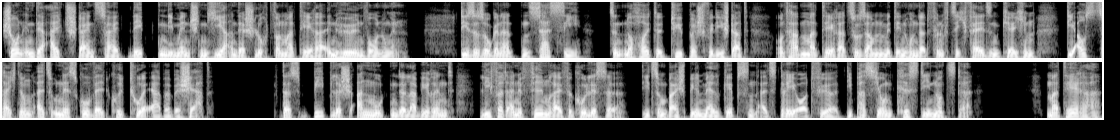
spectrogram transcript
Schon in der Altsteinzeit lebten die Menschen hier an der Schlucht von Matera in Höhlenwohnungen. Diese sogenannten Sassi sind noch heute typisch für die Stadt und haben Matera zusammen mit den 150 Felsenkirchen die Auszeichnung als UNESCO-Weltkulturerbe beschert. Das biblisch anmutende Labyrinth liefert eine filmreife Kulisse, die zum Beispiel Mel Gibson als Drehort für Die Passion Christi nutzte. Matera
